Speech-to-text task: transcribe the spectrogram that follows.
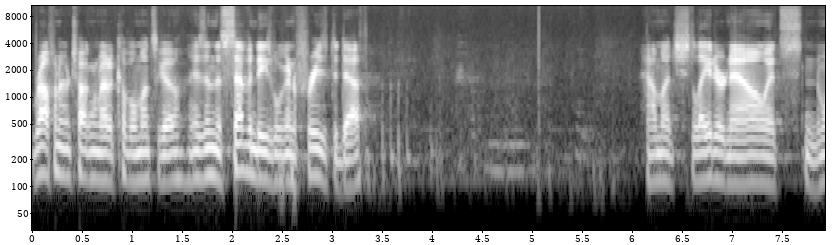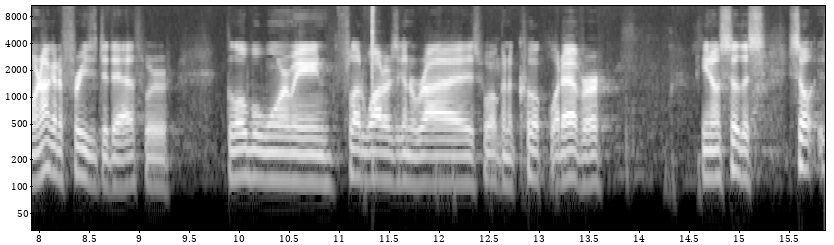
Ralph and I were talking about a couple months ago. Is in the 70s we're going to freeze to death. How much later now? It's we're not going to freeze to death. We're global warming, flood water is going to rise. We're all going to cook, whatever. You know, so this so,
